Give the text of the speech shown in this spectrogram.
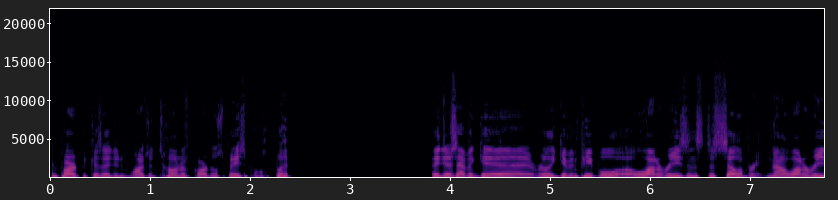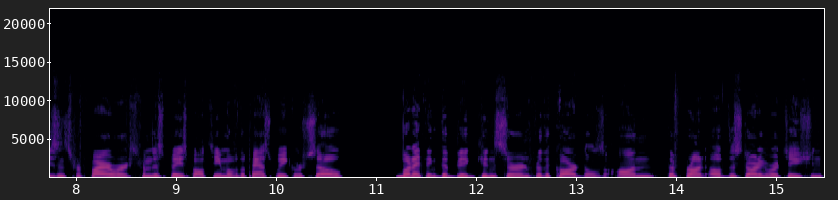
In part because I didn't watch a ton of Cardinals baseball, but – they just haven't really given people a lot of reasons to celebrate. Not a lot of reasons for fireworks from this baseball team over the past week or so. But I think the big concern for the Cardinals on the front of the starting rotation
